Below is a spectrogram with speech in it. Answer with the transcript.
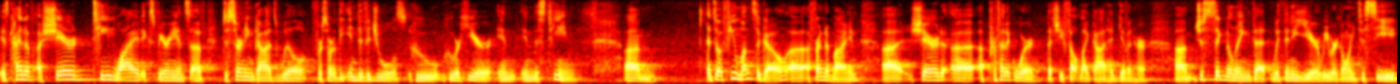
is kind of a shared team wide experience of discerning God's will for sort of the individuals who, who are here in, in this team. Um, and so a few months ago, uh, a friend of mine uh, shared a, a, prophetic word that she felt like God had given her, um, just signaling that within a year we were going to see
